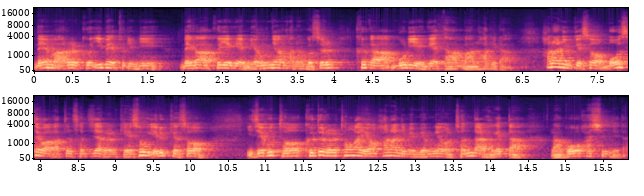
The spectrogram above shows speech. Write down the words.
내 말을 그 입에 두리니 내가 그에게 명령하는 것을 그가 무리에게 다 말하리라. 하나님께서 모세와 같은 선지자를 계속 일으켜서 이제부터 그들을 통하여 하나님의 명령을 전달하겠다라고 하십니다.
